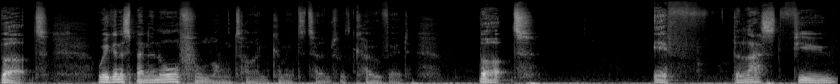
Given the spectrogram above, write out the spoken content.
But we're going to spend an awful long time coming to terms with COVID. But if the last few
